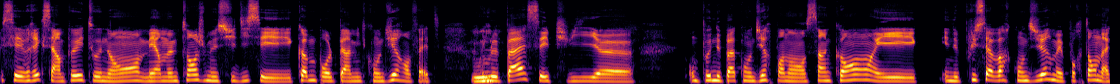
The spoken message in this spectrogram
c'est vrai que c'est un peu étonnant, mais en même temps, je me suis dit, c'est comme pour le permis de conduire, en fait. Oui. On le passe et puis on peut ne pas conduire pendant cinq ans et, et ne plus savoir conduire, mais pourtant, on a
